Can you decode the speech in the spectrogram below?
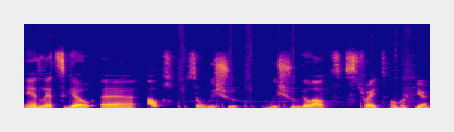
and let's go uh, out so we should we should go out straight over here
